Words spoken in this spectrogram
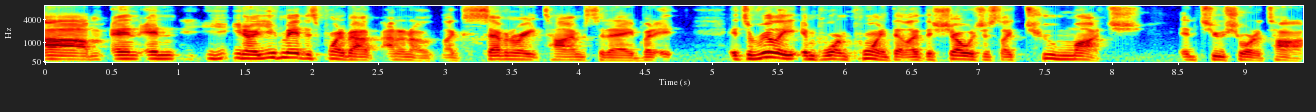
Um, and and you, you know, you've made this point about I don't know, like seven or eight times today, but it it's a really important point that like the show is just like too much in too short a time.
